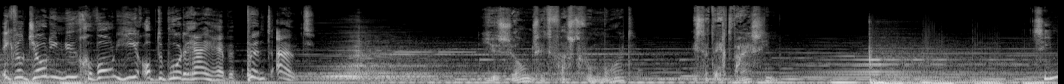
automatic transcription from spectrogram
Ik wil Jody nu gewoon hier op de boerderij hebben. Punt uit. Je zoon zit vast voor moord? Is dat echt waar, Siem? Siem?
